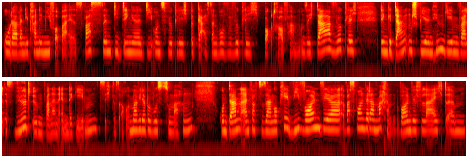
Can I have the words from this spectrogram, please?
oder wenn die Pandemie vorbei ist. Was sind die Dinge, die uns wirklich begeistern, wo wir wirklich Bock drauf haben und sich da wirklich den Gedankenspielen hingeben, weil es wird irgendwann ein Ende geben, sich das auch immer wieder bewusst zu machen und dann einfach zu sagen, okay, wie wollen wir, was wollen wir dann machen? Wollen wir vielleicht ähm,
